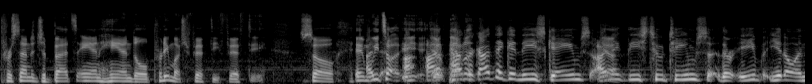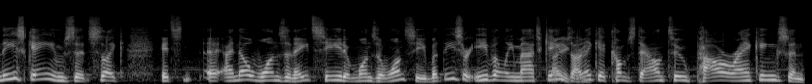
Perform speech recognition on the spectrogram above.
percentage of bets and handle pretty much 50-50. So, and we talk I, I, Patrick, I think in these games, I think these two teams, they're even. You know, in these games, it's like it's. I know one's an eight seed and one's a one seed, but these are evenly matched games. I, think it comes down to power rankings and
